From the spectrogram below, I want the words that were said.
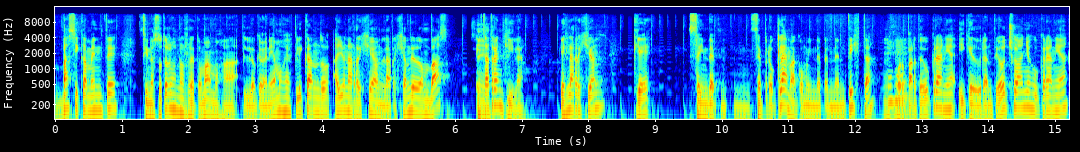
básicamente, si nosotros nos retomamos a lo que veníamos explicando, hay una región, la región de Donbass, Sí. está tranquila. Es la región que se, se proclama como independentista por parte de Ucrania y que durante ocho años Ucrania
